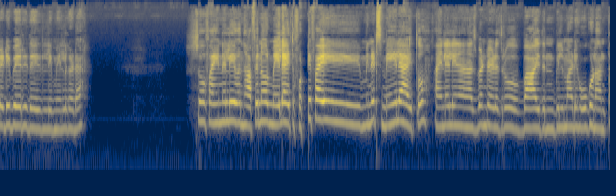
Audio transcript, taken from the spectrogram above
ಟೆಡಿ ಬೇರ್ ಇದೆ ಇಲ್ಲಿ ಮೇಲ್ಗಡೆ. ಸೊ ಫೈನಲಿ ಒಂದು ಹಾಫ್ ಆನ್ ಅವರ್ ಮೇಲೆ ಆಯಿತು. ಫೋರ್ಟಿ ಫೈ ಮಿನಿಟ್ಸ್ ಮೇಲೆ ಆಯಿತು. ಫೈನಲಿ ನನ್ನ ಹಸ್ಬೆಂಡ್ ಹೇಳಿದ್ರು, ಬಾ ಇದನ್ನು ಬಿಲ್ ಮಾಡಿ ಹೋಗೋಣ ಅಂತ.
